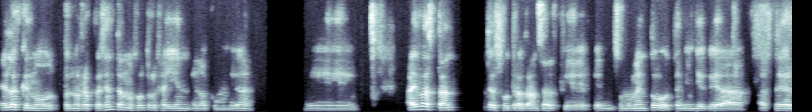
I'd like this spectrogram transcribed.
es la que nos, pues, nos representa a nosotros ahí en, en la comunidad. Eh, hay bastantes otras danzas que en su momento también llegué a, a ser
